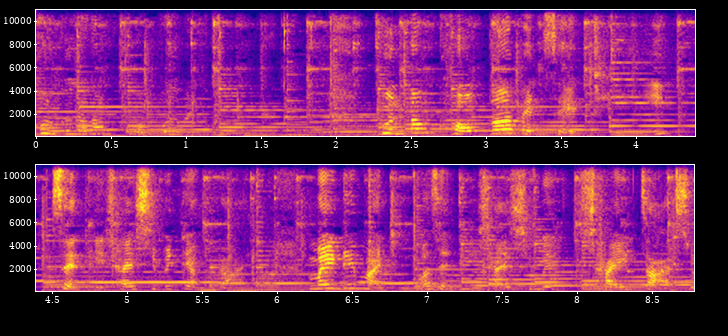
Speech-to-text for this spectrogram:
คุณก็จะต้องโคเวอร์เป็นคนคนนั้นคุณต้องโคเวอร์เป็นเศรษฐี เศรษฐีใช้ชีวิตอย่างไร ไม่ได้หมายถึงว่าเศรษฐีใช้ชีวิตใช้จ่ายสุ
